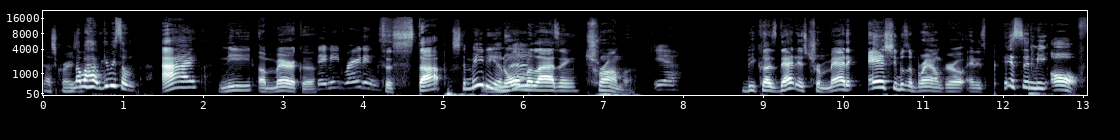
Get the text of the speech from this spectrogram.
That's crazy. Now what happened? Give me some. I need America They need ratings. to stop it's the media, man. normalizing trauma yeah. because that is traumatic. And she was a brown girl, and it's pissing me off.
